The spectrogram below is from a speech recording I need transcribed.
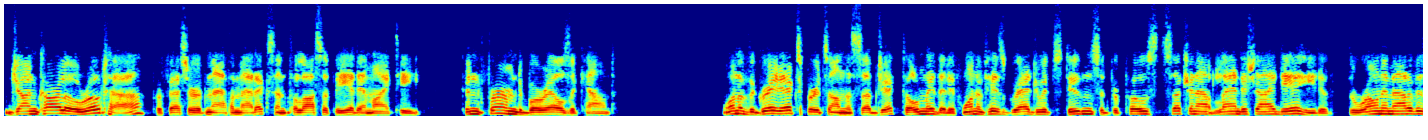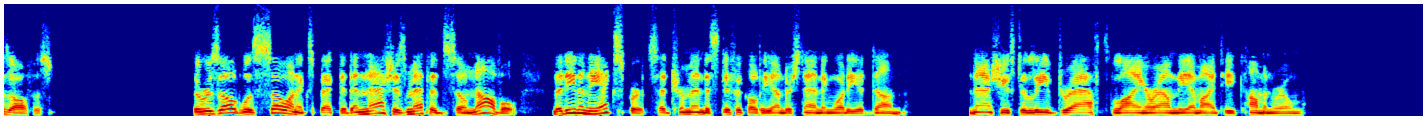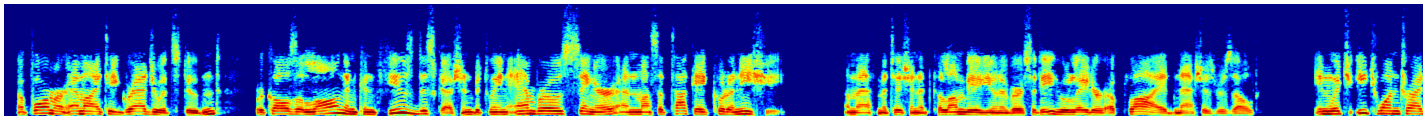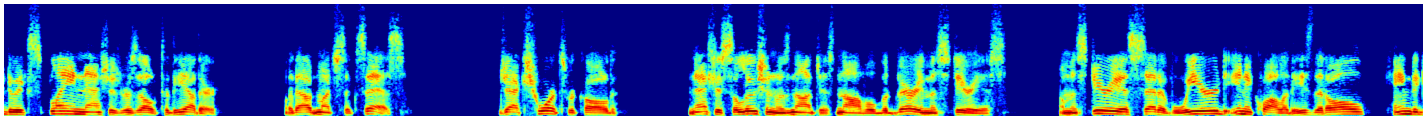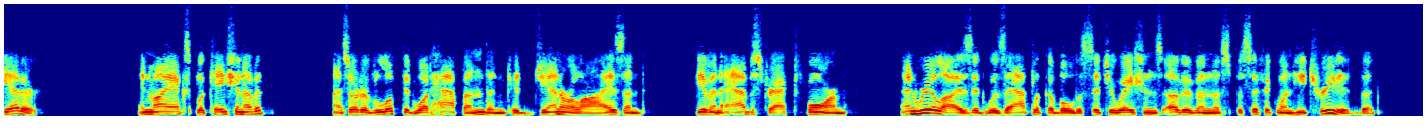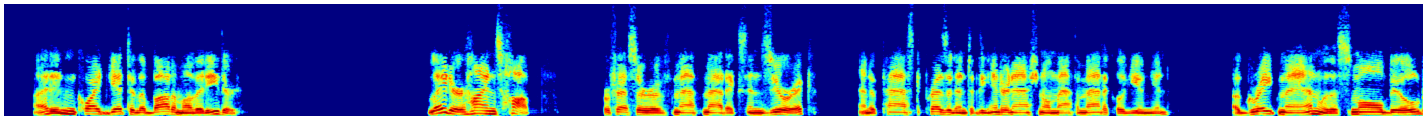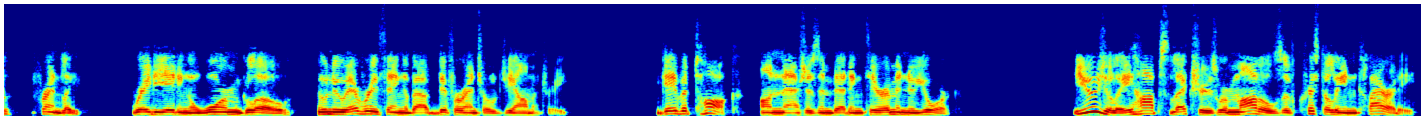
Giancarlo Rota, professor of mathematics and philosophy at MIT, confirmed Borel's account. One of the great experts on the subject told me that if one of his graduate students had proposed such an outlandish idea, he'd have thrown him out of his office. The result was so unexpected, and Nash's methods so novel, that even the experts had tremendous difficulty understanding what he had done. Nash used to leave drafts lying around the MIT common room. A former MIT graduate student recalls a long and confused discussion between Ambrose Singer and Masatake Kuranishi, a mathematician at Columbia University who later applied Nash's result, in which each one tried to explain Nash's result to the other without much success. Jack Schwartz recalled, Nash's solution was not just novel, but very mysterious, a mysterious set of weird inequalities that all came together. In my explication of it, I sort of looked at what happened and could generalize and give an abstract form, and realize it was applicable to situations other than the specific one he treated, but I didn't quite get to the bottom of it either. Later, Heinz Hopf, professor of mathematics in Zurich and a past president of the International Mathematical Union, a great man with a small build, friendly, radiating a warm glow, who knew everything about differential geometry, gave a talk on Nash's embedding theorem in New York. Usually, Hopf's lectures were models of crystalline clarity.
